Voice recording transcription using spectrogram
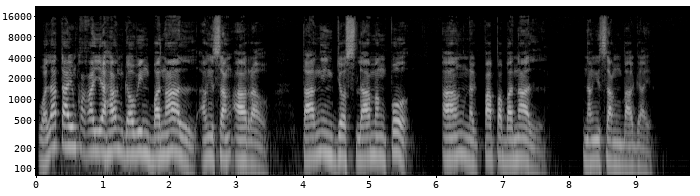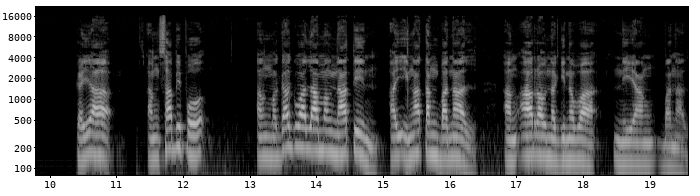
Wala tayong kakayahang gawing banal ang isang araw. Tanging Diyos lamang po ang nagpapabanal ng isang bagay. Kaya, ang sabi po, ang magagawa lamang natin ay ingatang banal ang araw na ginawa niyang banal.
